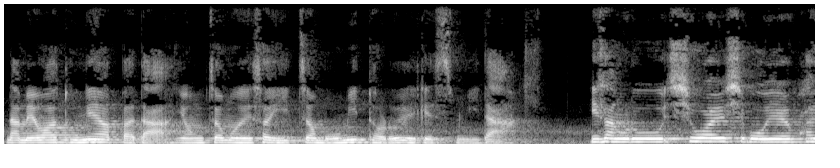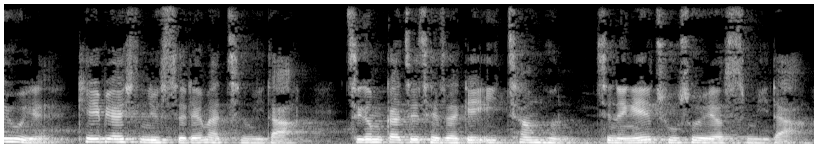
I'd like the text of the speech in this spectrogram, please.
남해와 동해 앞바다 0.5에서 2.5m로 일겠습니다. 이상으로 10월 15일 화요일 KBS 뉴스를 마칩니다. 지금까지 제작의 이창훈, 진행의 조소혜였습니다.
